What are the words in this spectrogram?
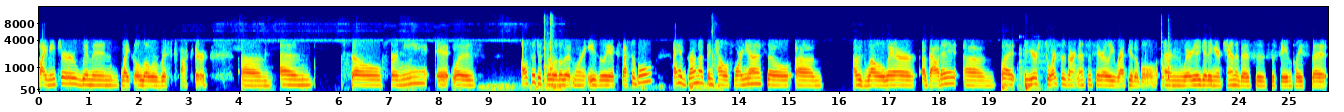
by nature, women like a lower risk factor. Um, and so for me, it was also just a little bit more easily accessible. I had grown up in California, so um, I was well aware about it, um, but your sources aren't necessarily reputable. And where you're getting your cannabis is the same place that,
